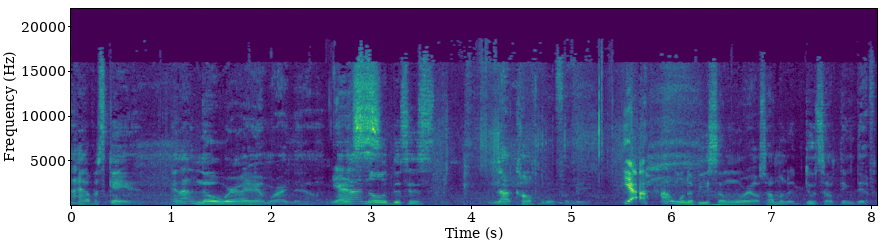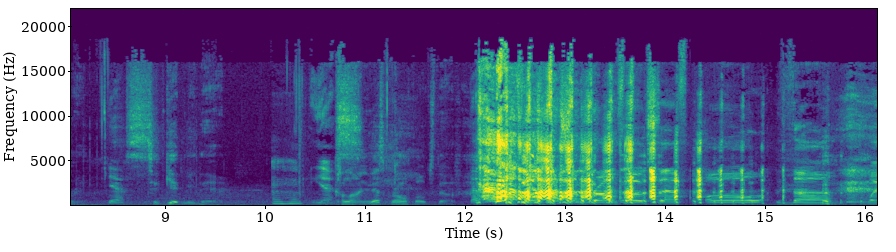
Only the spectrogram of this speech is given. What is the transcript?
I have a scan and I know where I am right now. And Yes. I know this is not comfortable for me. Yeah. I want to be somewhere else. I'm going to do something different yes. to get me there. Yes. Kalani, that's grown folk stuff. That's some grown folk stuff all the way.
